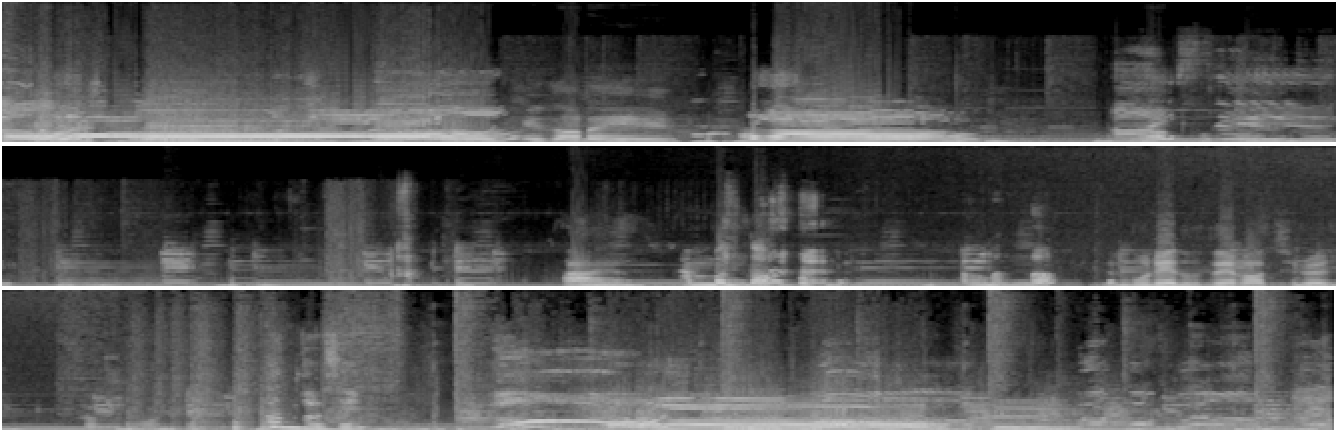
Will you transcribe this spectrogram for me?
나이스. 와, 개 잘해. 오예. 나이스. 아니. 한번 더? 한 번 더? 근데 무리해도 내가 치료해줄게. 나 중앙에. 폭탄 조심. 나이스. 뭐야, 나이스. 뭐야 뭐야 뭐야. 아야.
